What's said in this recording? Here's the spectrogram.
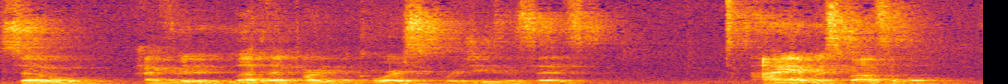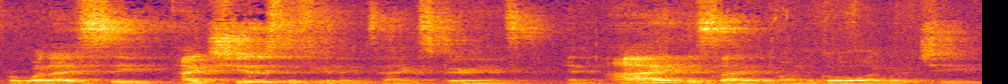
So I really love that part in the Course where Jesus says, I am responsible for what I see. I choose the feelings I experience, and I decide upon the goal I would achieve.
